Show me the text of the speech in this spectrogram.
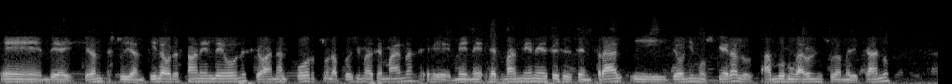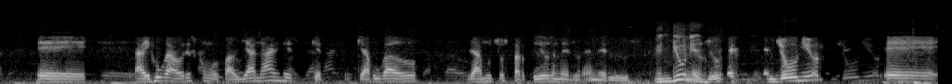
eh, de, que eran estudiantil, ahora están en Leones, que van al Porto la próxima semana. Eh, Mene- Germán Meneses, el central, y Johnny Mosquera, los, ambos jugaron en Sudamericano. Eh, hay jugadores como Fabián Ángel, que, que ha jugado ya muchos partidos en el en el En Junior. en, el ju- en Junior. Eh,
